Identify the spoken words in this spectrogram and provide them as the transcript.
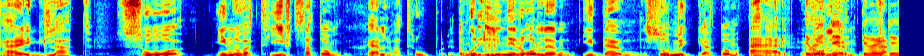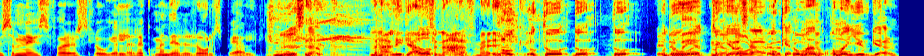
färgglatt, så innovativt så att de själva tror på det. De går in i rollen i den så mycket att de är Det rollen. du, det var ju du som nyss föreslog eller rekommenderade rollspel. Just det. Det här ligger allt för nära för mig. Och, och då, då, då, och då, tycker jag att så här, okej, om, man, om man ljuger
